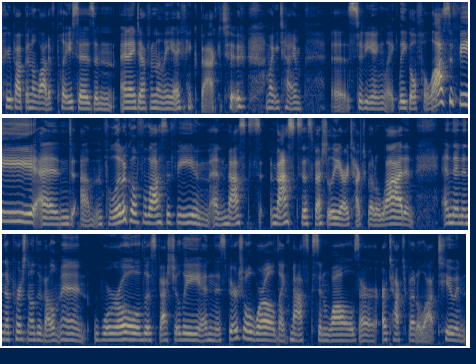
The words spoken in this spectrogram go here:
creep up in a lot of places and and I definitely I think back to my time uh, studying like legal philosophy and, um, and political philosophy and, and masks masks especially are talked about a lot. And and then in the personal development world especially and the spiritual world like masks and walls are, are talked about a lot too. And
